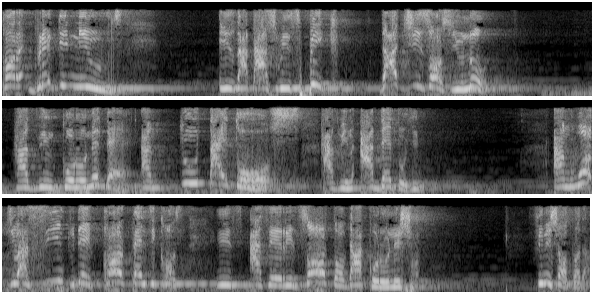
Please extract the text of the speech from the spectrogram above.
current breaking news is that as we speak, that Jesus you know has been coronated and two titles has been added to him. And what you are seeing today called Pentecost is as a result of that coronation. Finish up, brother.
